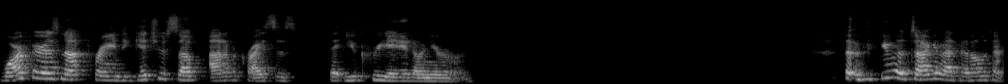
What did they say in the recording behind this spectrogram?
Warfare is not praying to get yourself out of a crisis that you created on your own. People are talking about that all the time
